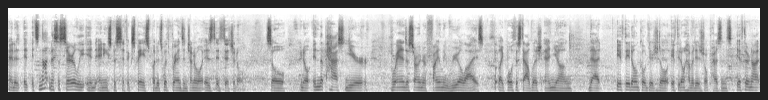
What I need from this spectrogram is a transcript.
and it, it, it's not necessarily in any specific space, but it's with brands in general, is it's digital. So, you know, in the past year, brands are starting to finally realize, but like both established and young, that if they don't go digital, if they don't have a digital presence, if they're not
